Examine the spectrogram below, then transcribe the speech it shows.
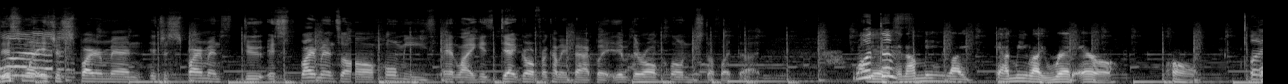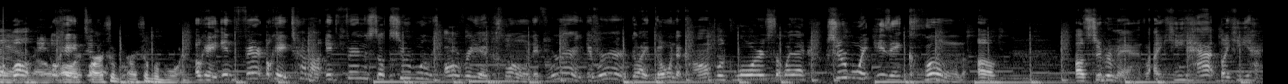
this one is just Spider-Man. It's just Spider-Man's dude. It's Spider-Man's uh, homies and like his dead girlfriend coming back, but it, they're all cloned and stuff like that. What yeah, the? F- and I mean like, I mean like Red Arrow clone, but well, you know, okay, or, or, Super, or Superboy. Okay, in fair, okay, time out. In fairness, though, Superboy was already a clone. If we're if we're like going to comic book lore and stuff like that, Superboy is a clone of of Superman. Like he had, but he ha-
